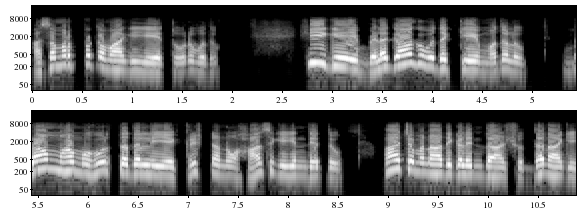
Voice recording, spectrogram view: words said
ಅಸಮರ್ಪಕವಾಗಿಯೇ ತೋರುವುದು. ಹೀಗೆ ಬೆಳಗಾಗುವುದಕ್ಕೆ ಮೊದಲು ಬ್ರಾಹ್ಮ ಮುಹೂರ್ತದಲ್ಲಿಯೇ ಕೃಷ್ಣನು ಹಾಸಿಗೆಯಿಂದೆದ್ದು ಆಚಮನಾದಿಗಳಿಂದ ಶುದ್ಧನಾಗಿ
